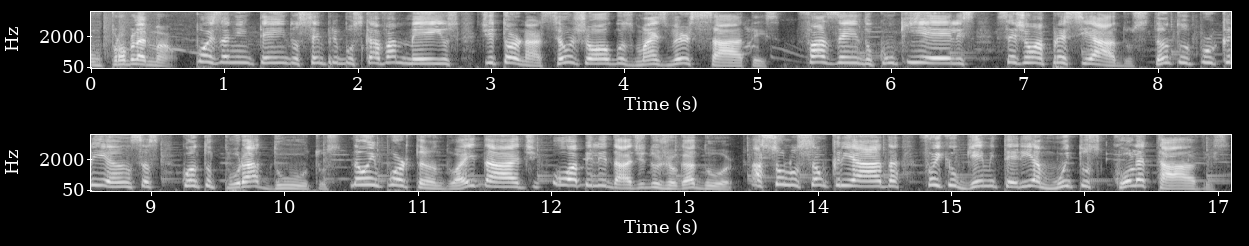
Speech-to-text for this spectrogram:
um problemão, pois a Nintendo sempre buscava meios de tornar seus jogos mais versáteis, fazendo com que eles sejam apreciados tanto por crianças quanto por adultos, não importando a idade ou habilidade do jogador. A solução criada foi que o game teria muitos coletáveis,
